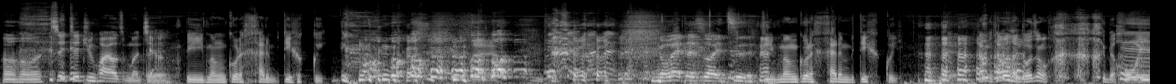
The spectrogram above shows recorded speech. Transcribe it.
呵呵，这这句话要怎么讲？比蒙古的还要 低和贵。可不可以再说一次？比蒙古的还要低和贵。他们他们很多这种的活音，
